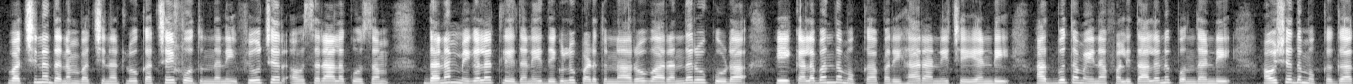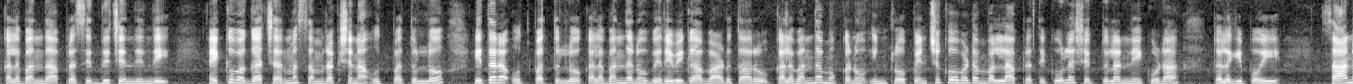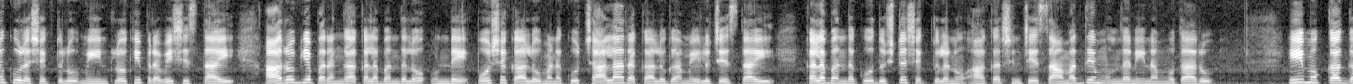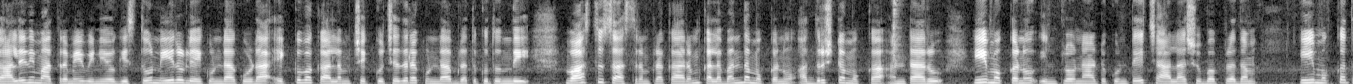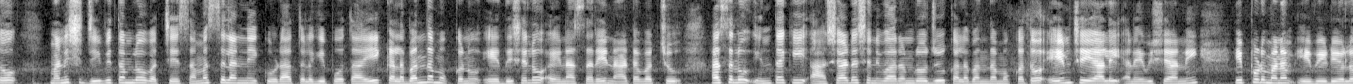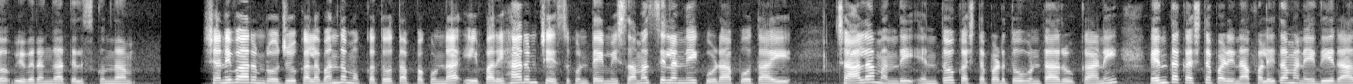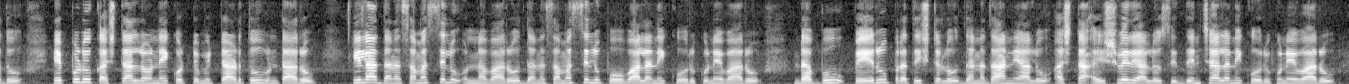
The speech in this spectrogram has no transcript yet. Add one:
వచ్చిన ధనం వచ్చినట్లు ఖర్చయిపోతుందని ఫ్యూచర్ అవసరాల కోసం ధనం మిగలట్లేదని దిగులు పడుతున్నారో. వారందరూ కూడా ఈ కలబంద మొక్క పరిహారాన్ని చేయండి. అద్భుతమైన ఫలితాలను పొందండి. ఔషధ మొక్కగా కలబంద ప్రసిద్ధి చెందింది. ఎక్కువగా చర్మ సంరక్షణ ఉత్పత్తుల్లో ఇతర ఉత్పత్తుల్లో కలబందను విరివిగా వాడుతారు. కలబంద మొక్కను ఇంట్లో పెంచుకోవడం వల్ల ప్రతికూల శక్తులన్నీ కూడా తొలగిపోయి సానుకూల శక్తులు మీ ఇంట్లోకి ప్రవేశిస్తాయి. ఆరోగ్యపరంగా కలబందలో ఉండే పోషకాలు మనకు చాలా రకాలుగా మేలు చేస్తాయి. కలబందకు దుష్ట శక్తులను ఆకర్షించే సామర్థ్యం ఉందని నమ్ముతారు. ఈ మొక్క గాలిని మాత్రమే వినియోగిస్తూ నీరు లేకుండా కూడా ఎక్కువ కాలం చెక్కు చెదరకుండా బ్రతుకుతుంది. వాస్తుశాస్త్రం ప్రకారం కలబంద మొక్కను అదృష్ట మొక్క అంటారు. ఈ మొక్కను ఇంట్లో నాటుకుంటే చాలా శుభప్రదం. ఈ మొక్కతో మనిషి జీవితంలో వచ్చే సమస్యలన్నీ కూడా తొలగిపోతాయి. కలబంద మొక్కను ఏ దిశలో అయినా సరే నాటవచ్చు. అసలు ఇంతకీ ఆషాఢ శనివారం రోజు కలబంద మొక్కతో ఏం చేయాలి అనే విషయాన్ని ఇప్పుడు మనం ఈ వీడియోలో వివరంగా తెలుసుకుందాం. శనివారం రోజు కలబంద మొక్కతో తప్పకుండా ఈ పరిహారం చేసుకుంటే మీ సమస్యలన్నీ కూడా పోతాయి. చాలామంది ఎంతో కష్టపడుతూ ఉంటారు కానీ ఎంత కష్టపడినా ఫలితం అనేది రాదు. ఎప్పుడూ కష్టాల్లోనే కొట్టుమిట్టాడుతూ ఉంటారు. ఇలా ధన సమస్యలు ఉన్నవారు ధన సమస్యలు పోవాలని కోరుకునేవారు. డబ్బు పేరు ప్రతిష్టలు ధనధాన్యాలు అష్ట ఐశ్వర్యాలు సిద్ధించాలని కోరుకునేవారు.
